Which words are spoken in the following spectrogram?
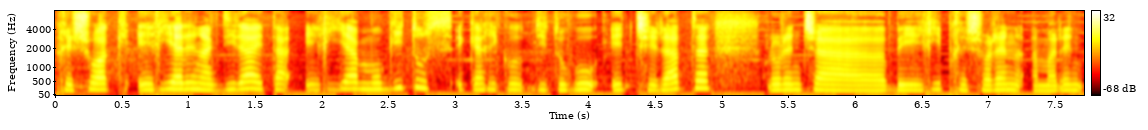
presoak erriarenak dira eta erria mugituz ekarriko ditugu etxerat. Lorentza behirri presoaren amaren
